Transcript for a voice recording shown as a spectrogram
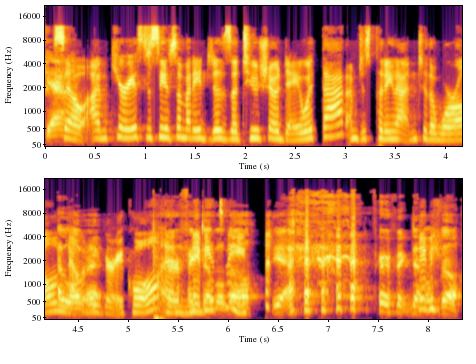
Yeah. So I'm curious to see if somebody does a two show day with that. I'm just putting that into the world. I that would it. be very cool. and maybe it's me. bill. Yeah. Perfect double Maybe- bill.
